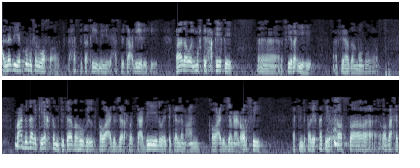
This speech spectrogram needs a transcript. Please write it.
الذي يكون في الوسط بحسب تقييمه بحسب تعبيره. وهذا هو المفتي الحقيقي آه، في رأيه في هذا الموضوع. بعد ذلك يختم كتابه بالقواعد الجرح والتعديل ويتكلم عن قواعد الجمع العرفي لكن بطريقته الخاصة وبحث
